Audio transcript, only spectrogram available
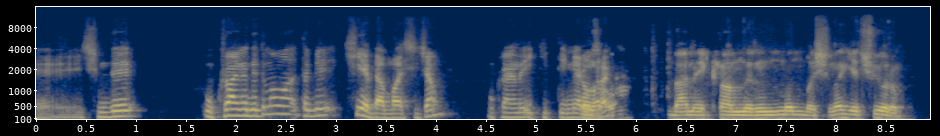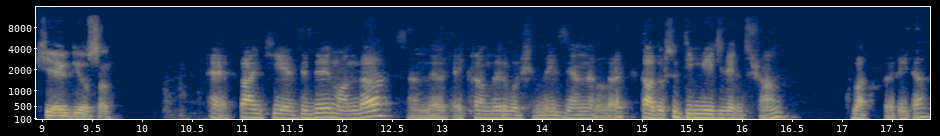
E, şimdi Ukrayna dedim ama tabii Kiev'den başlayacağım. Ukrayna'da ilk gittiğim yer O olarak. zaman ben ekranlarının başına geçiyorum Kiev diyorsan. Evet, ben Kiev dediğim anda sen de evet, ekranları başında izleyenler olarak, daha doğrusu dinleyicilerimiz şu an kulaklarıyla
